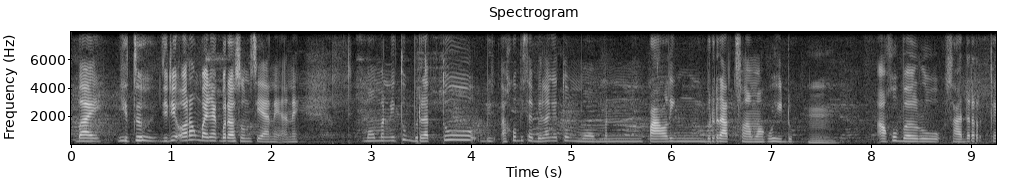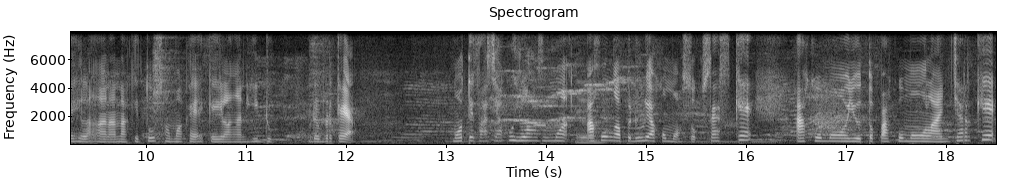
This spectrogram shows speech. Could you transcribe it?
bye gitu. Jadi orang banyak berasumsi aneh-aneh. Momen itu berat tuh, aku bisa bilang itu momen paling berat selama aku hidup Hmm. aku baru sadar kehilangan anak itu sama kayak kehilangan hidup bener-bener kayak motivasi aku hilang semua. Iya. aku nggak peduli aku mau sukses kek aku mau YouTube aku mau lancar kek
